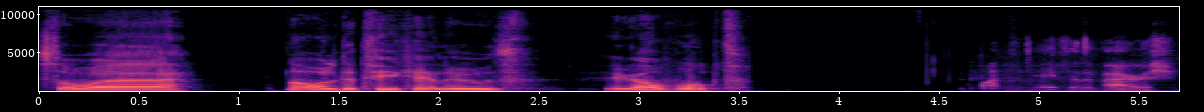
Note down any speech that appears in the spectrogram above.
So, uh, not only did TK lose, he got whooped. What day for the parish.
